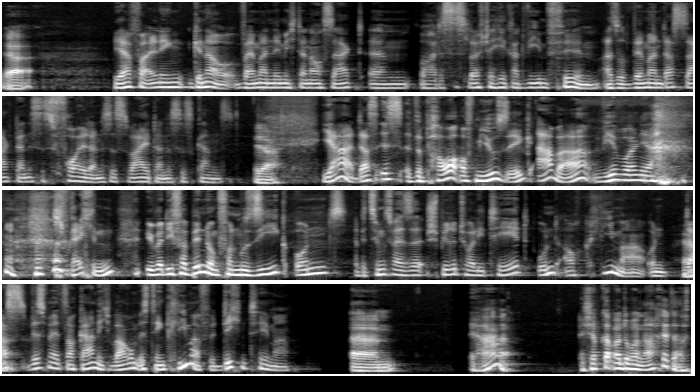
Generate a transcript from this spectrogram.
Ja. Ja, vor allen Dingen, genau, weil man nämlich dann auch sagt, ähm, oh, das ist, läuft ja hier gerade wie im Film. Also wenn man das sagt, dann ist es voll, dann ist es weit, dann ist es ganz. Ja. Ja, das ist The Power of Music, aber wir wollen ja sprechen über die Verbindung von Musik und beziehungsweise Spiritualität und auch Klima. Und ja. das wissen wir jetzt noch gar nicht. Warum ist denn Klima für dich ein Thema? Ähm, ja, ich habe gerade mal drüber nachgedacht.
